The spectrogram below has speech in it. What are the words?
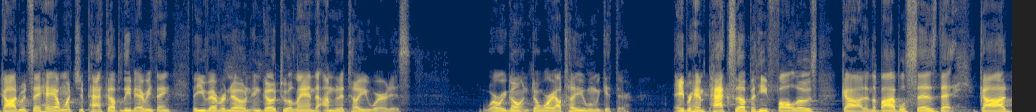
God would say, Hey, I want you to pack up, leave everything that you've ever known, and go to a land that I'm going to tell you where it is. Where are we going? Don't worry, I'll tell you when we get there. Abraham packs up and he follows God. And the Bible says that God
